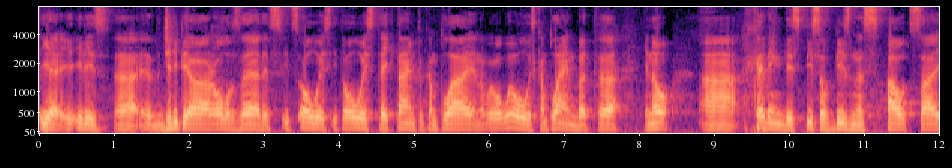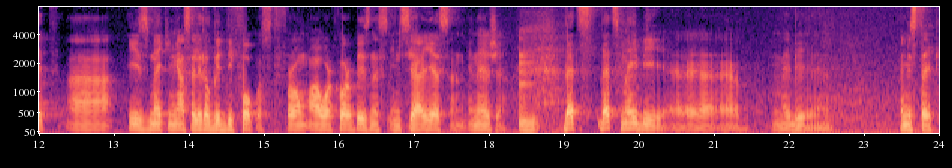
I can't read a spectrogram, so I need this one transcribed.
yeah, it, it is uh, GDPR, all of that. It's it's always it always take time to comply, and we're, we're always compliant. But uh, you know, uh, having this piece of business outside uh, is making us a little bit defocused from our core business in CIS and in Asia. That's that's maybe uh, maybe. A mistake.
